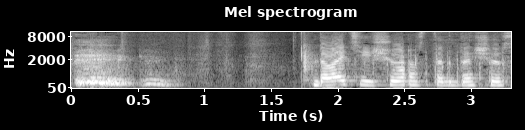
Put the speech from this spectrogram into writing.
Давайте еще раз тогда сейчас.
